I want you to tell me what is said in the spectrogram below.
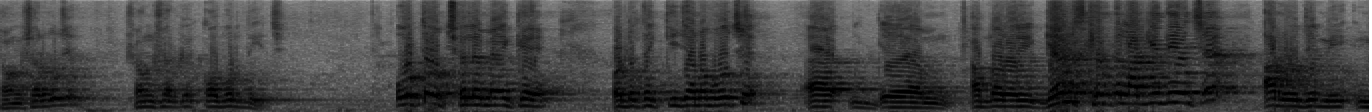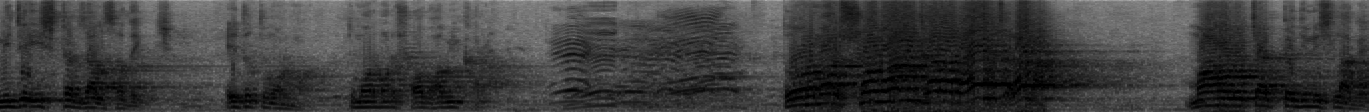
সংসার বুঝে? সংসারকে কবর দিয়েছে। ও তো ছেলে মেয়েকে ওটাতে কি যেন বলছে? আপনার ওই গেমস খেলতে লাগিয়ে দিয়েছে। আর ও যে নিজে স্টার জালসা দেখছে এই তো তোমার মা তোমার মার স্বভাবই খারাপ। তোমার মার স্বভাবই খারাপ মা হলো চারটে জিনিস লাগে।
